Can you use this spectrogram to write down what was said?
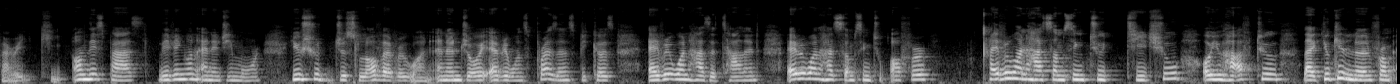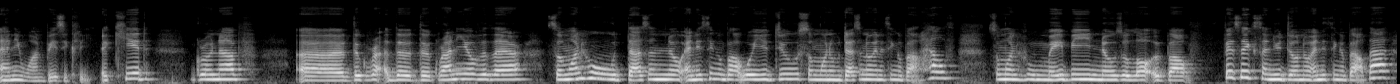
very key. On this path, living on energy more, you should just love everyone and enjoy everyone's presence because everyone has a talent, everyone has something to offer, everyone has something to teach you or you have to like you can learn from anyone basically. A kid grown up uh, the, the the granny over there someone who doesn't know anything about what you do someone who doesn't know anything about health someone who maybe knows a lot about physics and you don't know anything about that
